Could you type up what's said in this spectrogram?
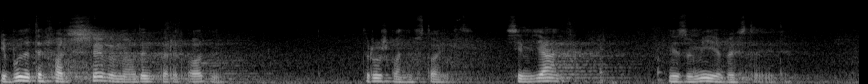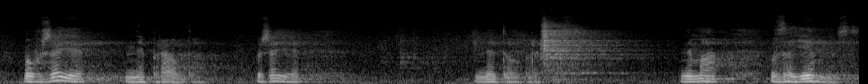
і будете фальшивими один перед одним, дружба не встоїться. Сім'я не зуміє вистояти, бо вже є неправда, вже є недобре. Нема взаємності.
